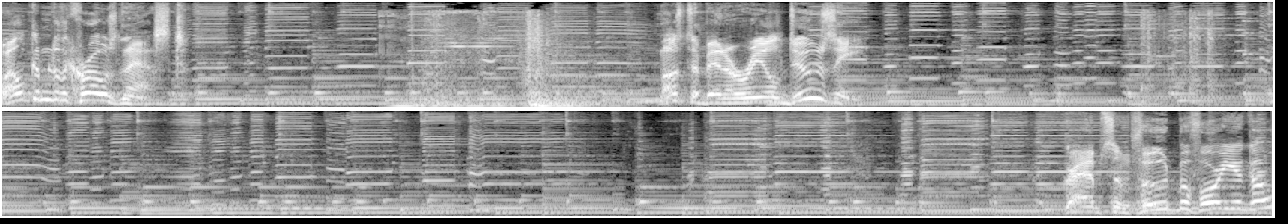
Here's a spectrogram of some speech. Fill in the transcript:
Welcome to the Crow's Nest. Must have been a real doozy. Some food before you go?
